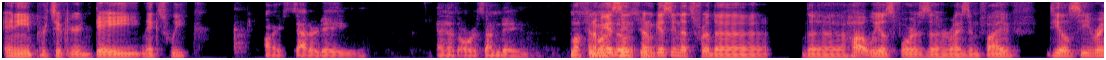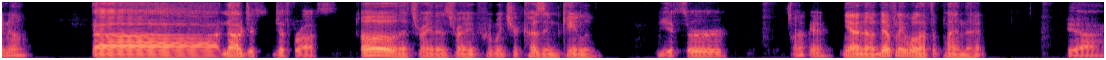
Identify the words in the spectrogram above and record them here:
any particular day next week? on a Saturday, and it's or Sunday. And I'm guessing. I'm guessing that's for the the Hot Wheels Forza Horizon 5 DLC right now. Uh, no, just just for us. Oh, that's right, that's right. For with your cousin Caleb. Yes, sir. Okay. Yeah, no, definitely we'll have to plan that. Yeah,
